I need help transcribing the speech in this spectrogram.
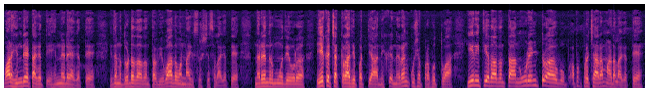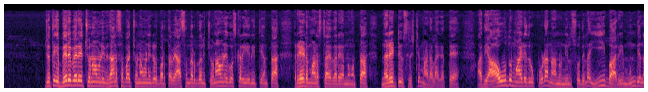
ಭಾಳ ಹಿಂದೇಟಾಗತ್ತೆ ಹಿನ್ನಡೆ ಆಗತ್ತೆ ಇದನ್ನು ದೊಡ್ಡದಾದಂಥ ವಿವಾದವನ್ನಾಗಿ ಸೃಷ್ಟಿಸಲಾಗತ್ತೆ. ನರೇಂದ್ರ ಮೋದಿಯವರ ಏಕಚಕ್ರಾಧಿಪತ್ಯ ನಿಖ ನಿರಂಕುಶ ಪ್ರಭುತ್ವ ಈ ರೀತಿಯದಾದಂಥ ನೂರೆಂಟು ಅಪಪ್ರಚಾರ ಮಾಡಲಾಗತ್ತೆ. ಜೊತೆಗೆ ಬೇರೆ ಬೇರೆ ಚುನಾವಣೆ, ವಿಧಾನಸಭಾ ಚುನಾವಣೆಗಳು ಬರ್ತವೆ. ಆ ಸಂದರ್ಭದಲ್ಲಿ ಚುನಾವಣೆಗೋಸ್ಕರ ಈ ರೀತಿಯಂಥ ರೇಡ್ ಮಾಡಿಸ್ತಾ ಇದ್ದಾರೆ ಅನ್ನುವಂಥ ನರೇಟಿವ್ ಸೃಷ್ಟಿ ಮಾಡಲಾಗತ್ತೆ. ಅದು ಯಾವುದು ಮಾಡಿದರೂ ಕೂಡ ನಾನು ನಿಲ್ಲಿಸೋದಿಲ್ಲ. ಈ ಬಾರಿ ಮುಂದಿನ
